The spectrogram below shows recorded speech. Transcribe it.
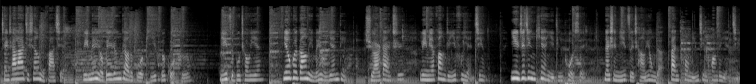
检查垃圾箱里发现，里面有被扔掉的果皮和果核。妮子不抽烟，烟灰缸里没有烟蒂，取而代之，里面放着一副眼镜。一只镜片已经破碎，那是妮子常用的半透明镜框的眼镜。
